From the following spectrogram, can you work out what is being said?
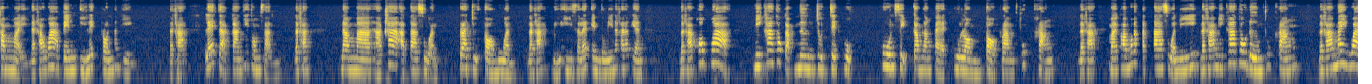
คำใหม่นะคะว่าเป็นอิเล็กตรอนนั่นเองนะคะ และจากการที่ทอมสันนะคะนำมาหาค่าอัตราส่วน ประจุต่อมวลนะคะหรือ e m ตรงนี้นะคะนักเรียนนะคะพบว่ามีค่าเท่ากับ 1.76 คูณ 10กำลัง 8 คูลอมต่อกรัมทุกครั้งนะคะหมายความว่าอัตราส่วนนี้นะคะมีค่าเท่าเดิมทุกครั้งนะคะไม่ว่า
